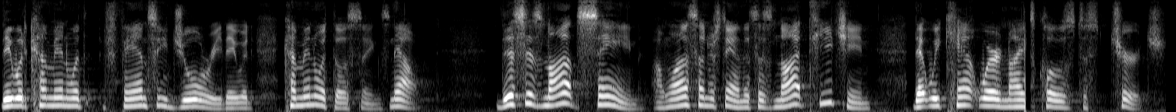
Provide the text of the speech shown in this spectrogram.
They would come in with fancy jewelry. They would come in with those things. Now, this is not saying, I want us to understand, this is not teaching that we can't wear nice clothes to church.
